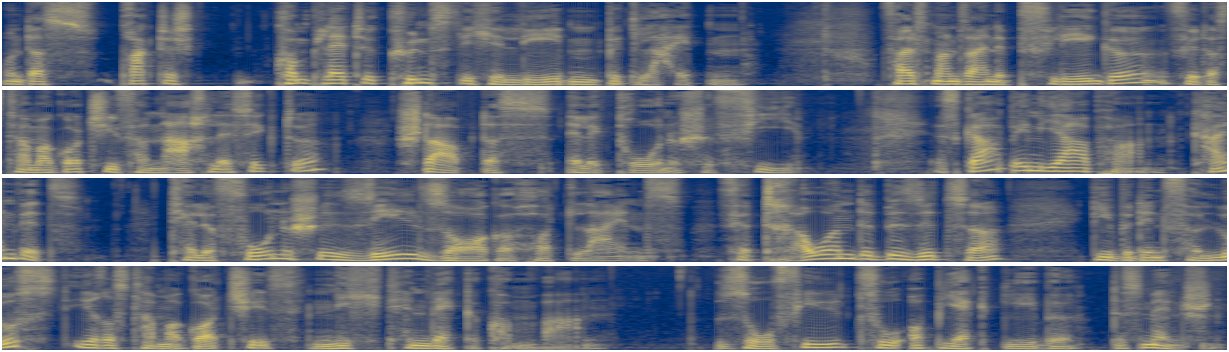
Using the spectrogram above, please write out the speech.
und das praktisch komplette künstliche Leben begleiten. Falls man seine Pflege für das Tamagotchi vernachlässigte, starb das elektronische Vieh. Es gab in Japan, kein Witz, telefonische Seelsorge-Hotlines für trauernde Besitzer, die über den Verlust ihres Tamagotchis nicht hinweggekommen waren. So viel zu Objektliebe des Menschen.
